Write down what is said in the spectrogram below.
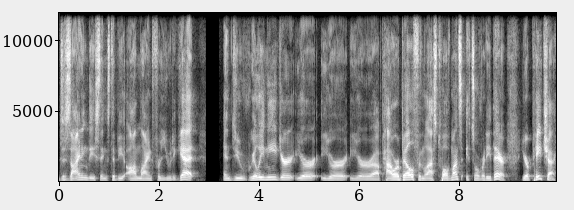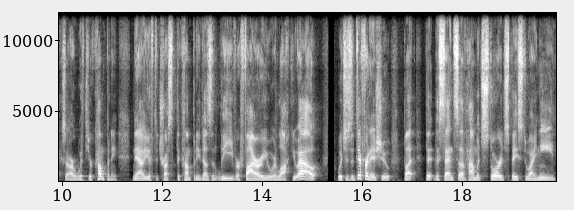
designing these things to be online for you to get. And do you really need your your your your uh, power bill from the last 12 months? It's already there. Your paychecks are with your company. Now you have to trust that the company doesn't leave or fire you or lock you out which is a different issue. But the, the sense of how much storage space do I need,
